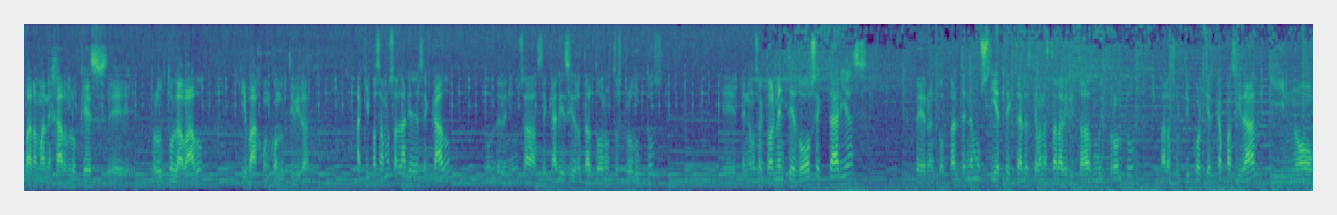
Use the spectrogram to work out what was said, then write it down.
para manejar lo que es eh, producto lavado y bajo en conductividad. Aquí pasamos al área de secado, donde venimos a secar y deshidratar todos nuestros productos. Eh, tenemos actualmente dos hectáreas, pero en total tenemos siete hectáreas que van a estar habilitadas muy pronto para surtir cualquier capacidad y no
